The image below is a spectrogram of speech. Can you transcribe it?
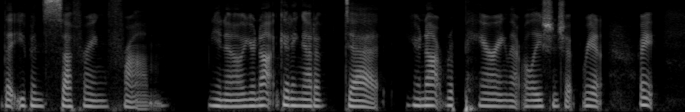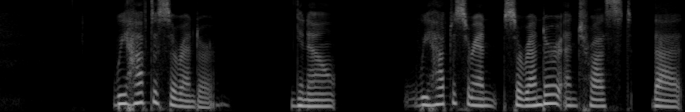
that you've been suffering from. You know, you're not getting out of debt. You're not repairing that relationship, right? We have to surrender. You know, we have to surrender, surrender and trust that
